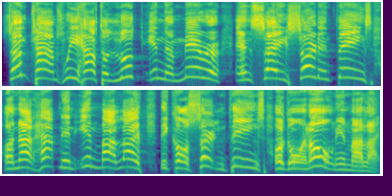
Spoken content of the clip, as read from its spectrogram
Sometimes we have to look in the mirror and say certain things are not happening in my life because certain things are going on in my life.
